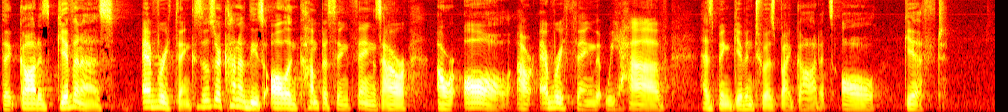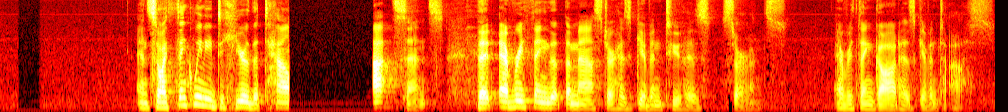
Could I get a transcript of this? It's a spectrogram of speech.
That God has given us everything, because those are kind of these all encompassing things. Our, our all, our everything that we have has been given to us by God. It's all gift. And so I think we need to hear the talent in that sense that everything that the master has given to his servants, everything God has given to us.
